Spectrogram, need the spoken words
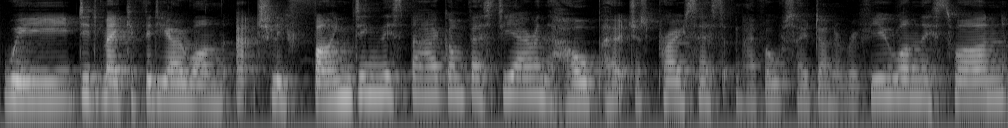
we did make a video on actually finding this bag on Vestiaire and the whole purchase process, and I've also done a review on this one.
